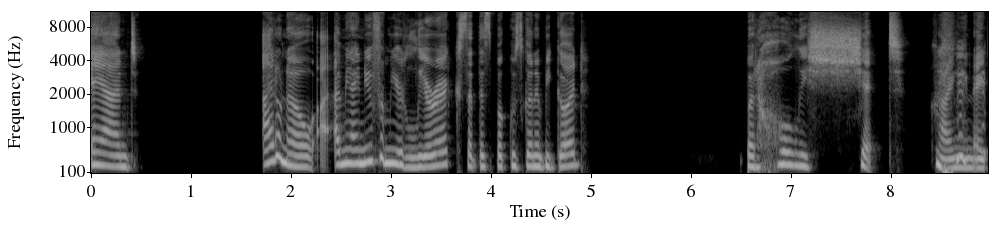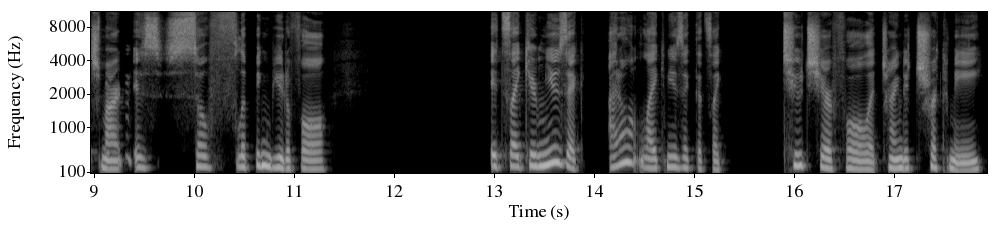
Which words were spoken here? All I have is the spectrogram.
And I don't know. I, I mean, I knew from your lyrics that this book was going to be good. But holy shit, Crying in H Mart is so flipping beautiful. It's like your music. I don't like music that's like too cheerful, like trying to trick me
